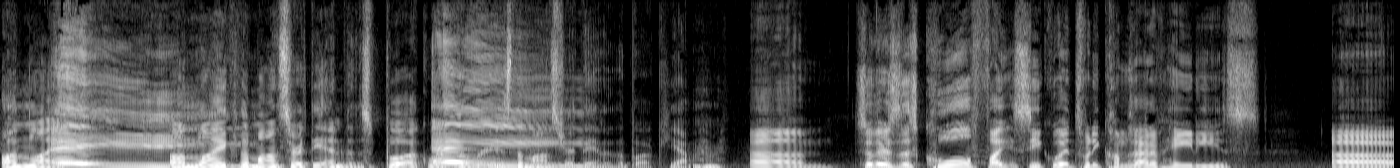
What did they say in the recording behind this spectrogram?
Unlike Hey! unlike the monster at the end of this book where Grover is the monster at the end of the book. Yeah. mhm. Um, so there's this cool fight sequence when he comes out of Hades, uh,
